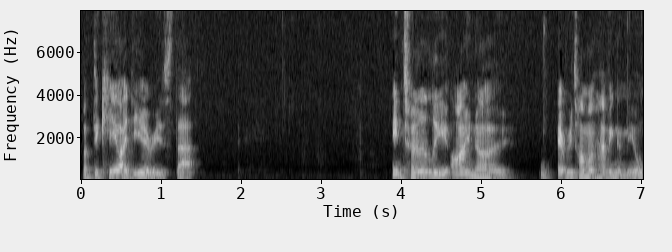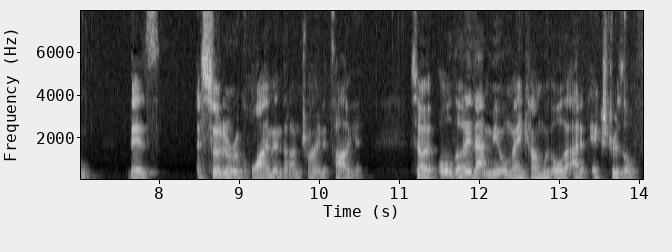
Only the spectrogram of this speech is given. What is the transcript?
But the key idea is that internally, I know every time I'm having a meal, there's a certain requirement that I'm trying to target. So, although that meal may come with all the added extras of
